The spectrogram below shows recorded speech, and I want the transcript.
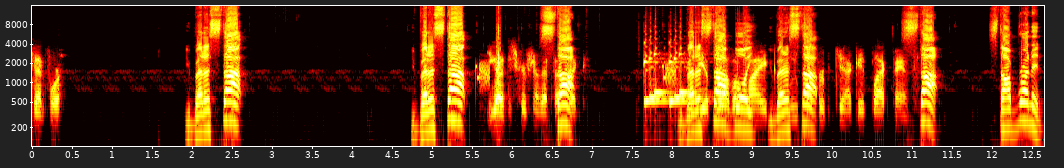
10 4. You better stop! You better stop! You got a description of that Stop. suspect? You better stop, boy! Mike, You better stop! jacket, black pants. Stop! Stop running!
